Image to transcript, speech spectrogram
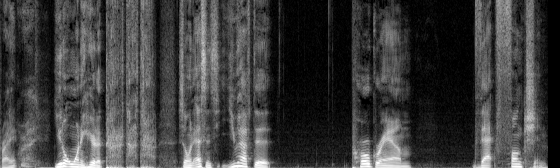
right Right. you don't want to hear the so in essence you have to program that function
